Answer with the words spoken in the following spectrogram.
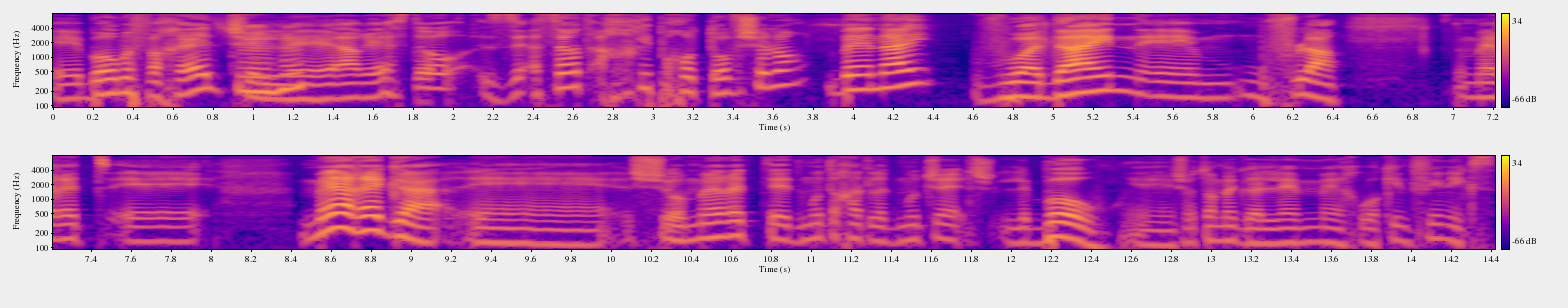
אה, בור מפחד, של. אה, ארי אסטור. זה הסרט הכי פחות טוב שלו בעיניי, והוא עדיין אה, מופלא. זאת אומרת, אה, מהרגע אה, שאומרת אה, דמות אחת לדמות, ש... לבואו, אה, שאותו מגלם אה, חואקין פיניקס,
